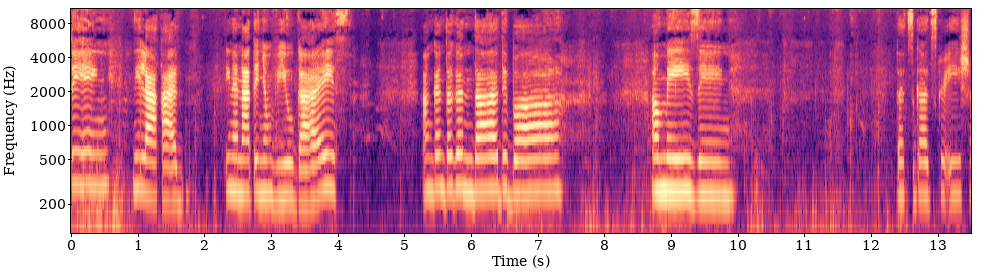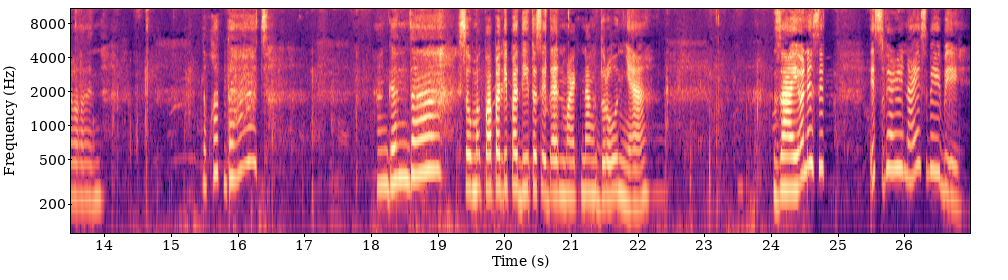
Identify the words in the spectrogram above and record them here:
Ating nilakad. Tingnan natin yung view, guys. Ang ganda-ganda, 'di ba? Amazing. That's God's creation. Look at that. Ang ganda. So, magpapalipad dito si Denmark ng drone niya. Zion, is it? It's very nice, baby.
